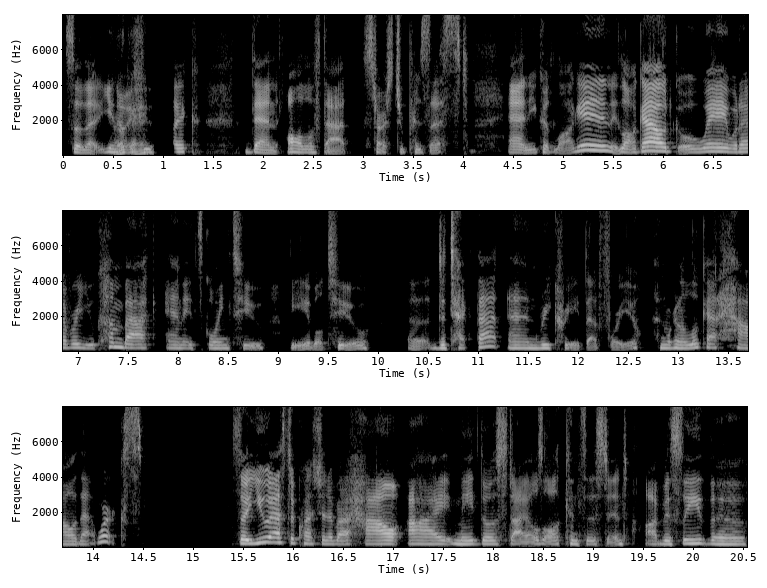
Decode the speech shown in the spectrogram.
So that, you know, okay. if you click, then all of that starts to persist. And you could log in, log out, go away, whatever. You come back and it's going to be able to uh, detect that and recreate that for you. And we're going to look at how that works. So you asked a question about how I made those styles all consistent. Obviously, the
